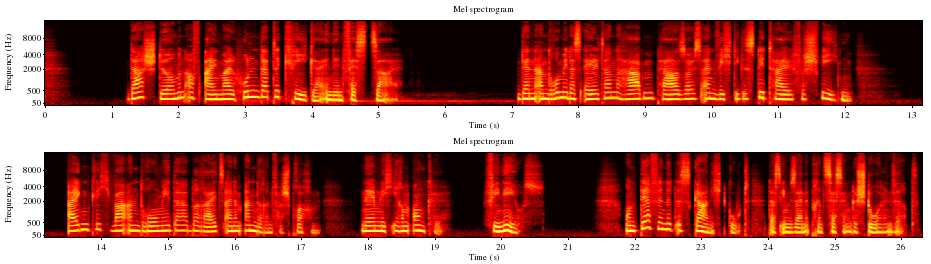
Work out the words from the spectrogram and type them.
Da stürmen auf einmal hunderte Krieger in den Festsaal. Denn Andromedas Eltern haben Perseus ein wichtiges Detail verschwiegen – eigentlich war Andromeda bereits einem anderen versprochen, nämlich ihrem Onkel, Phineus. Und der findet es gar nicht gut, dass ihm seine Prinzessin gestohlen wird.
